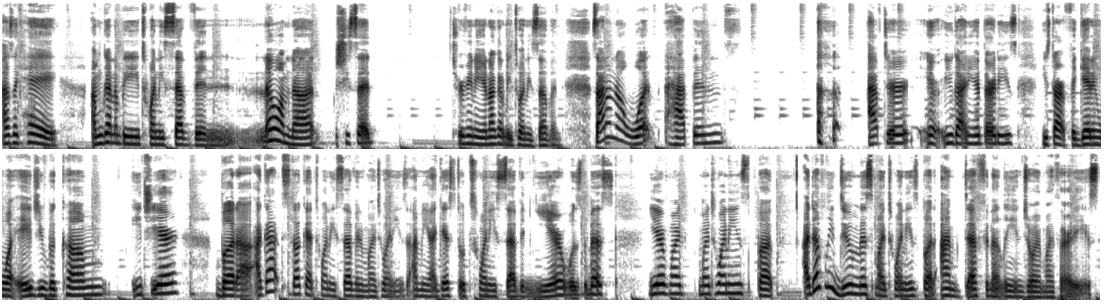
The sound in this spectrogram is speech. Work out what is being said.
I was like, hey, I'm gonna be 27. No, I'm not. She said, Trevina, you're not gonna be 27. So I don't know what happens after you got in your 30s. You start forgetting what age you become each year. But uh, I got stuck at 27 in my 20s. I mean, I guess the 27 year was the best year of my, my 20s, but I definitely do miss my 20s, but I'm definitely enjoying my 30s.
